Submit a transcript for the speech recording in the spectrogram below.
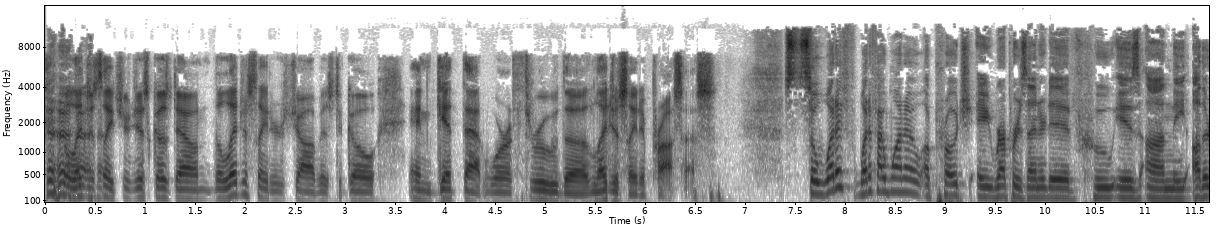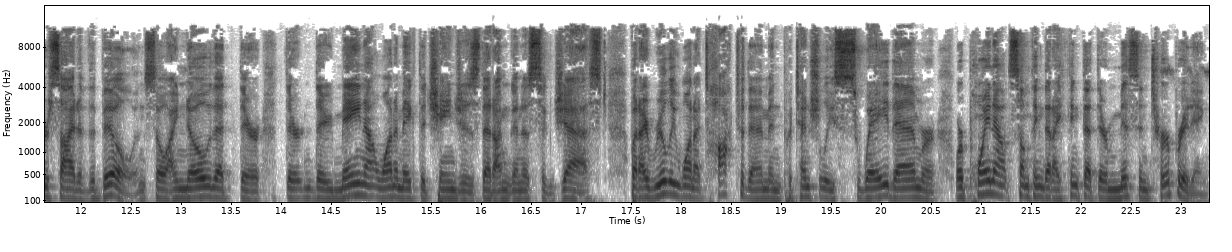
the legislature just goes down. The legislator's job is to go and get that work through the legislative process. So what if what if I want to approach a representative who is on the other side of the bill, and so I know that they're they they may not want to make the changes that I'm going to suggest, but I really want to talk to them and potentially sway them or or point out something that I think that they're misinterpreting.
